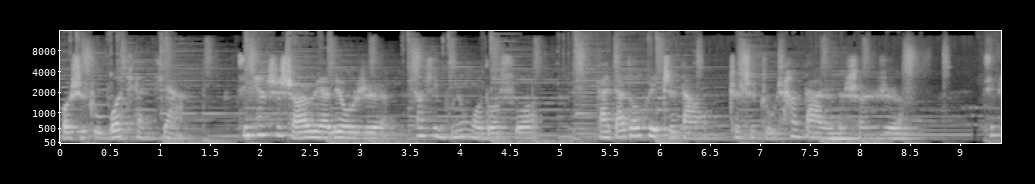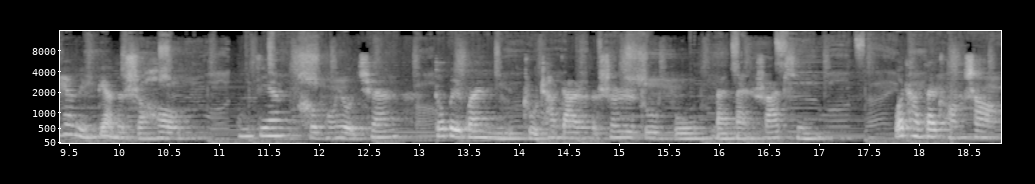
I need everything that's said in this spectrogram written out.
我是主播浅夏。今天是十二月六日，相信不用我多说，大家都会知道这是主唱大人的生日。今天零点的时候，空间和朋友圈都被关于主唱大人的生日祝福满满刷屏。我躺在床上，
